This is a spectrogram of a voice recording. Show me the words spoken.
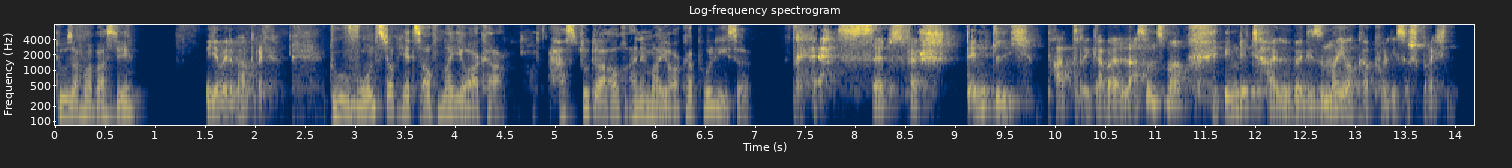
Du sag mal, Basti. Ja, bitte, Patrick. Du wohnst doch jetzt auf Mallorca. Hast du da auch eine Mallorca-Police? Selbstverständlich, Patrick. Aber lass uns mal im Detail über diese Mallorca-Police sprechen.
